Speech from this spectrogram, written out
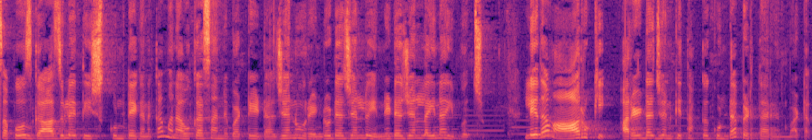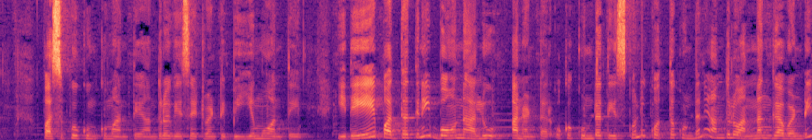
సపోజ్ గాజులే తీసుకుంటే కనుక మన అవకాశాన్ని బట్టి డజను రెండు డజన్లు ఎన్ని డజన్లు అయినా ఇవ్వచ్చు. లేదా ఆరుకి అర డజన్కి తక్కకుండా పెడతారనమాట పసుపు కుంకుమ అంతే అందులో వేసేటువంటి బియ్యము అంతే. ఇదే పద్ధతిని బోనాలు అని అంటారు. ఒక కుండ తీసుకొని కొత్త కుండని అందులో అన్నంగా వండి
